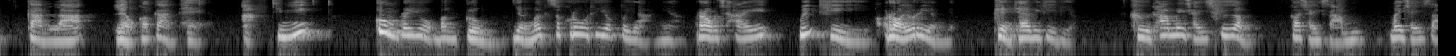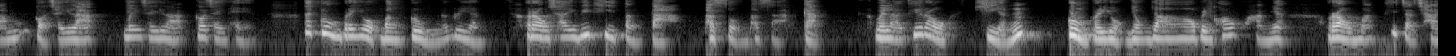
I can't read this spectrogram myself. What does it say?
ำการละแล้วก็การแทนอะทีนี้ กลุ่มประโยคบางกลุ่ม อย่างเมื่อสักครู่ที่ยกตัวอย่างเนี่ยเราใช้วิธีร้อยเรียงเนี่ยเพียงแค่วิธีเดียว คือถ้าไม่ใช้เชื่อมก็ใช้ซ้ำไม่ใช้ซ้ำก็ใช้ละ ไม่ใช้ละก็ใช้แทน แต่กลุ่มประโยคบางกลุ่มนักเรียน เราใช้วิธีต่างๆ ผสมผสานกัน เวลาที่เราเขียนกลุ่มประโยคยาวๆ เป็นข้อความเนี่ยเรามักที่จะใช้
